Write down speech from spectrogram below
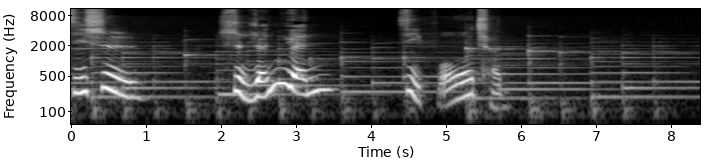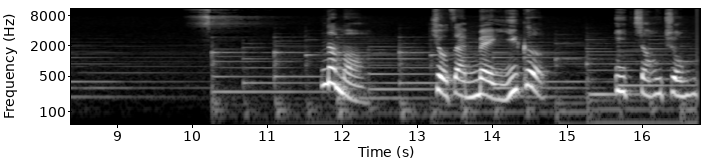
即是，是人缘即佛成。那么，就在每一个一朝中，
